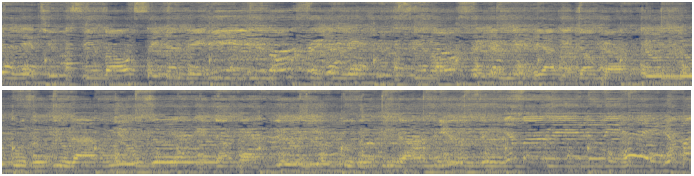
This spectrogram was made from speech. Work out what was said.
ဓာတ်နဲ့ဖြူစင်သောစိတ်ဓာတ်နဲ့ဤသောစိတ်ဓာတ်နဲ့ဖြူစင်သောစိတ်ဓာတ်နဲ့ဘုရားကြီးကြောင့်ကလူလူကိုယ်စုပြုတာမျိုးစုဘုရားကြီးကြောင့်ကလူလူကိုယ်စုပြုတာမျိုးစုမြန်မာလေးလူကြီးဟေးမြန်မာ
